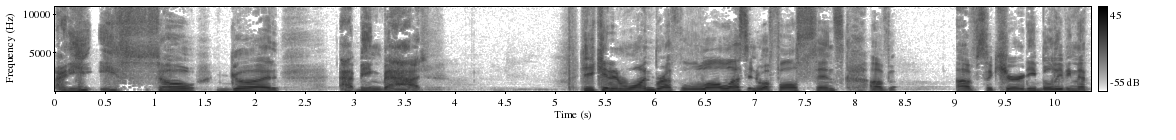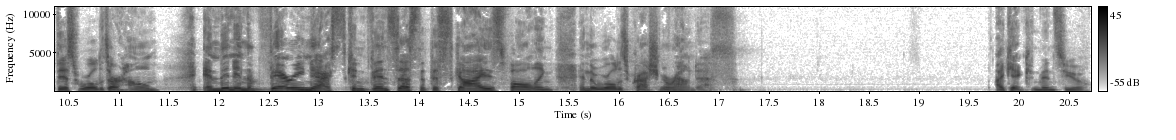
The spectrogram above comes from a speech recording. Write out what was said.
I mean, he, he's so good at being bad. He can, in one breath, lull us into a false sense of of security, believing that this world is our home. And then in the very next, convince us that the sky is falling and the world is crashing around us. I can't convince you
